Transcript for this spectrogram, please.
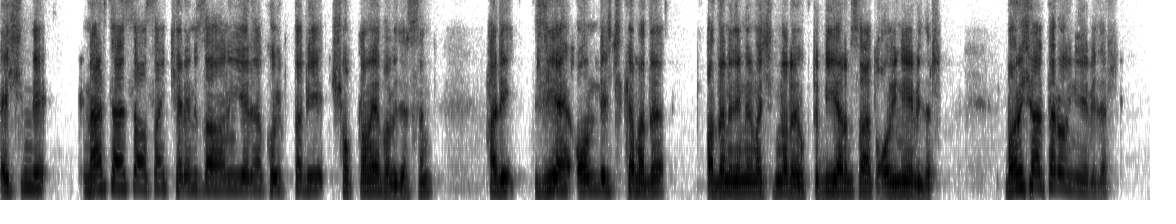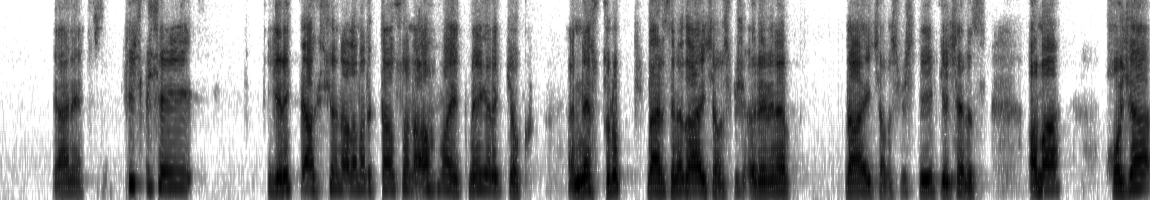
E şimdi Mertens'i alsan Kerem'i Zaha'nın yerine koyup da bir şoklama yapabilirsin. Hadi Ziye 11 çıkamadı. Adana Demir maçında da yoktu. Bir yarım saat oynayabilir. Barış Alper oynayabilir. Yani hiçbir şeyi gerekli aksiyon alamadıktan sonra ahva etmeye gerek yok. Yani Nesturup dersine daha iyi çalışmış, ödevine daha iyi çalışmış deyip geçeriz. Ama hoca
